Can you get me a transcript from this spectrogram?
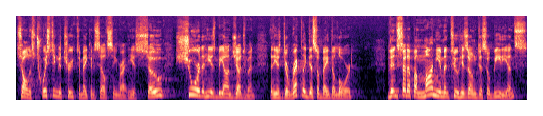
Saul is twisting the truth to make himself seem right. He is so sure that he is beyond judgment that he has directly disobeyed the Lord, then set up a monument to his own disobedience,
